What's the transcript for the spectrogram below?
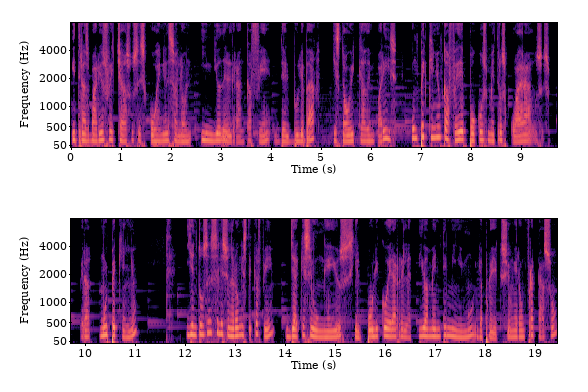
y tras varios rechazos escogen el Salón Indio del Gran Café del Boulevard que está ubicado en París. Un pequeño café de pocos metros cuadrados, era muy pequeño. Y entonces seleccionaron este café ya que según ellos si el público era relativamente mínimo y la proyección era un fracaso,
